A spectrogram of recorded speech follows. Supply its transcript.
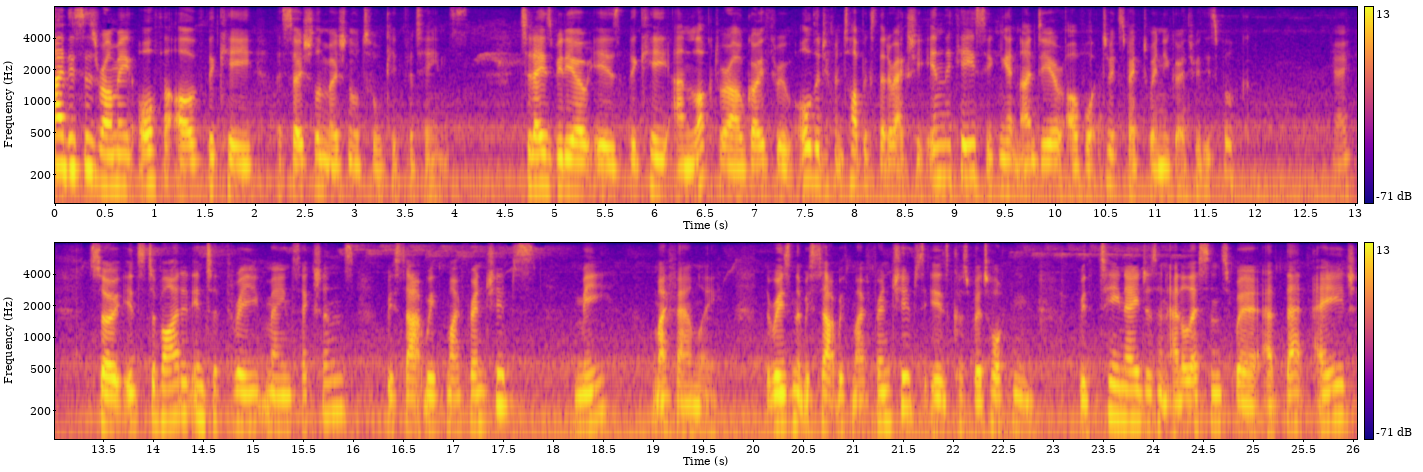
Hi, this is Romi, author of The Key, a social emotional toolkit for teens. Today's video is The Key Unlocked, where I'll go through all the different topics that are actually in the key so you can get an idea of what to expect when you go through this book. Okay, so it's divided into three main sections. We start with my friendships, me, my family. The reason that we start with my friendships is because we're talking with teenagers and adolescents where at that age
